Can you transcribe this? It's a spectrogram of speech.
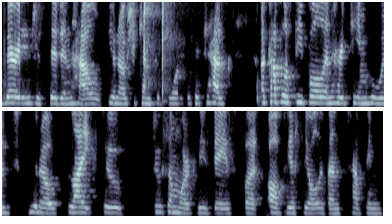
very interested in how you know she can support because she has a couple of people in her team who would you know like to do some work these days but obviously all events have been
